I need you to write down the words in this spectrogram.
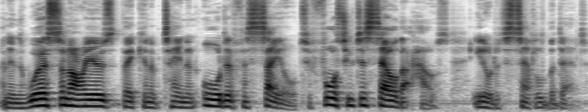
And in the worst scenarios, they can obtain an order for sale to force you to sell that house in order to settle the debt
